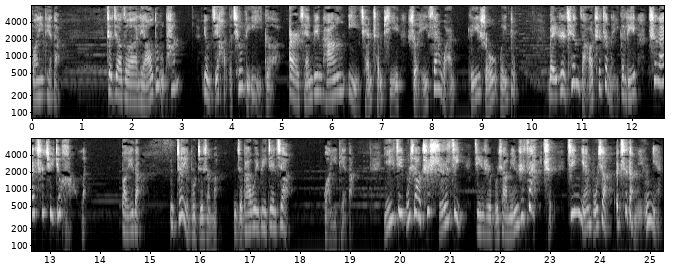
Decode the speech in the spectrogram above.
王一贴道：“这叫做疗肚汤，用极好的秋梨一个，二钱冰糖，一钱陈皮，水三碗，梨熟为度。每日清早吃这么一个梨，吃来吃去就好了。”宝玉道：“这也不值什么，只怕未必见效。”王一贴道：“一剂不效，吃十剂；今日不效，明日再吃；今年不效，吃到明年。”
